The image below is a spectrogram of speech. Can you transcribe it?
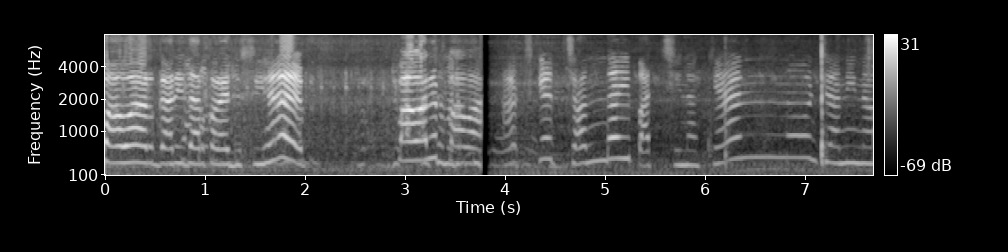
পাওয়ার গাড়ি দাঁড় করাই দিছি হ্যাঁ? পাওয়ারে পাওয়ার আজকে চান্দাই পাচ্ছি না কেন জানি না।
